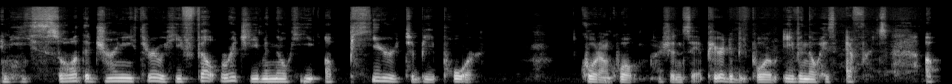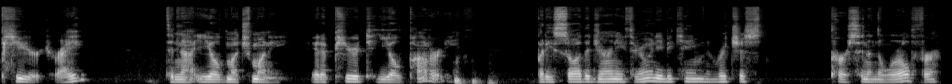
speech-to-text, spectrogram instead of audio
and he saw the journey through. He felt rich even though he appeared to be poor. Quote unquote. I shouldn't say appeared to be poor, even though his efforts appeared, right? To not yield much money. It appeared to yield poverty. But he saw the journey through and he became the richest person in the world for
